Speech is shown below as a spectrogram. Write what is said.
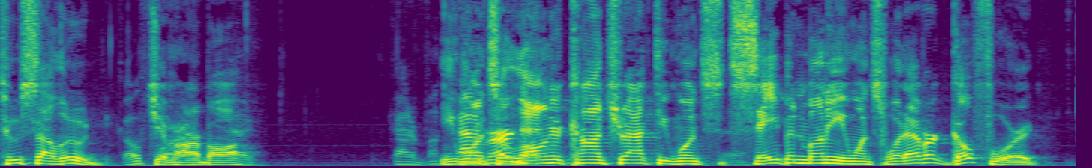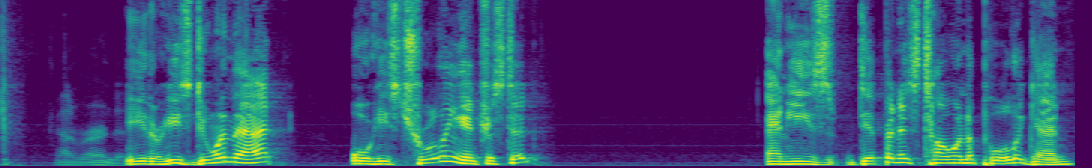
to salute Jim it. Harbaugh. Yeah. Kind of, he wants a longer it. contract. He wants yeah. Saban money. He wants whatever. Go for it. Kind of earned it. Either he's doing that, or he's truly interested, and he's dipping his toe in the pool again.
